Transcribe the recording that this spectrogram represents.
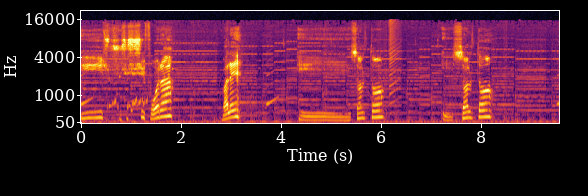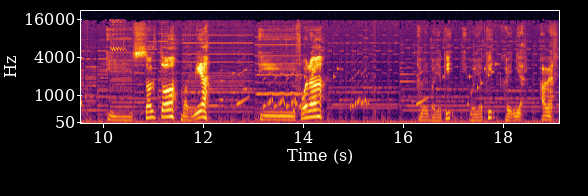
Y... Sí, sí, sí, fuera. Vale. Y... Salto. Y salto. Y salto. Madre mía. Y fuera. A ver, voy aquí. Y voy aquí. Genial. A ver.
